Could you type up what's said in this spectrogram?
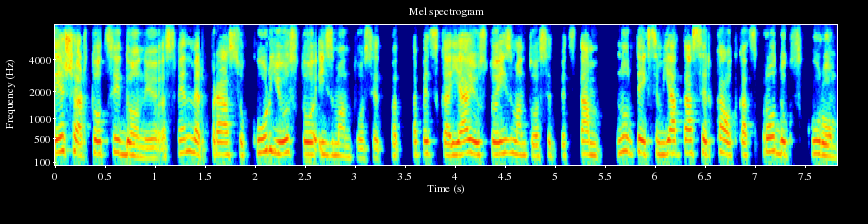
tieši ar to cidoniju. Es vienmēr prasu, kur jūs to izmantosiet. Pat tāpēc, ka, ja jūs to izmantosiet pēc tam, nu, teiksim, ja tas ir kaut kāds produkts, kuru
